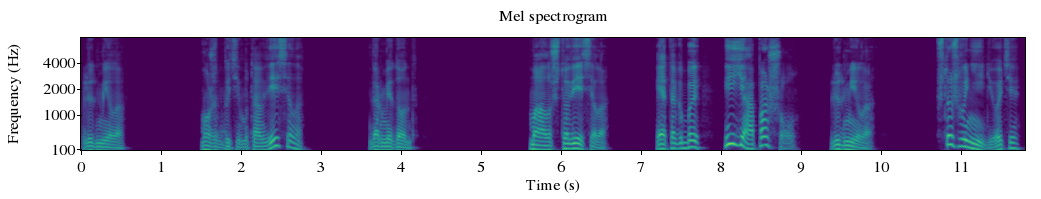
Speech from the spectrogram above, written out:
Людмила. Может быть, ему там весело? Дормидонт. Мало что весело. Это бы и я пошел. Людмила. Что ж вы не идете?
